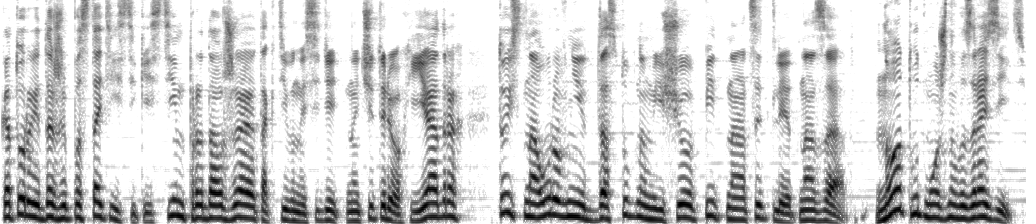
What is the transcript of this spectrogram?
которые даже по статистике Steam продолжают активно сидеть на четырех ядрах, то есть на уровне, доступном еще 15 лет назад. Но тут можно возразить.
